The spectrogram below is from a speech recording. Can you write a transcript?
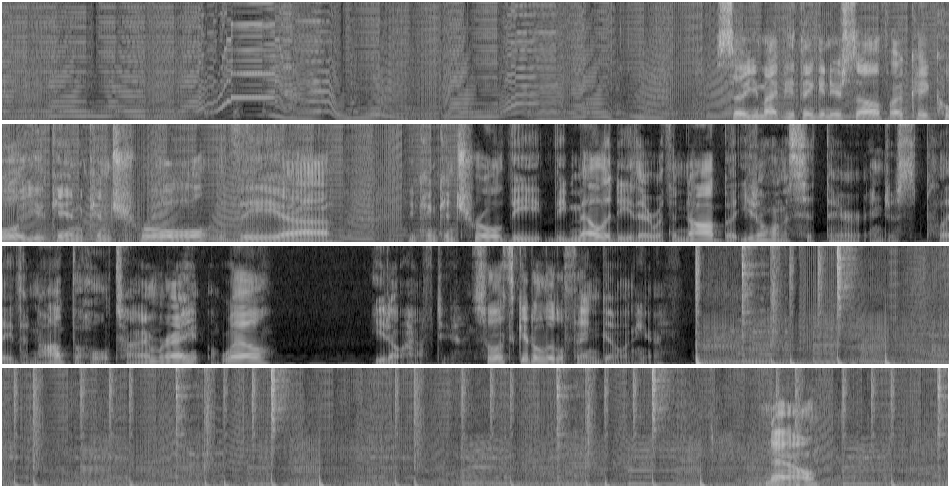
So you might be thinking to yourself, okay, cool, you can control the uh, you can control the the melody there with the knob, but you don't want to sit there and just play the knob the whole time, right? Well, you don't have to. So let's get a little thing going here. Now,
